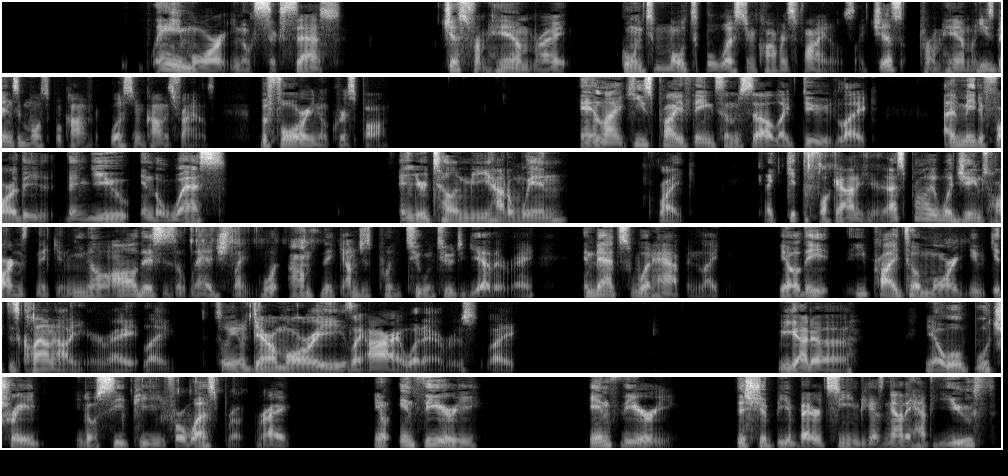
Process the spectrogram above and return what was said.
way more, you know, success just from him, right? Going to multiple Western Conference finals, like just from him. He's been to multiple conference, Western Conference finals before, you know, Chris Paul. And like he's probably thinking to himself, like, dude, like, I've made it farther than you in the West. And you're telling me how to win? Like, like get the fuck out of here. That's probably what James Harden's thinking. You know, all this is alleged, like what I'm thinking. I'm just putting two and two together, right? And that's what happened. Like, you know, they he probably told Morey, you get this clown out of here, right? Like, so you know, Daryl Morey is like, all right, whatever's like we gotta, you know, we'll we'll trade, you know, CP for Westbrook, right? You know, in theory, in theory, this should be a better team because now they have youth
